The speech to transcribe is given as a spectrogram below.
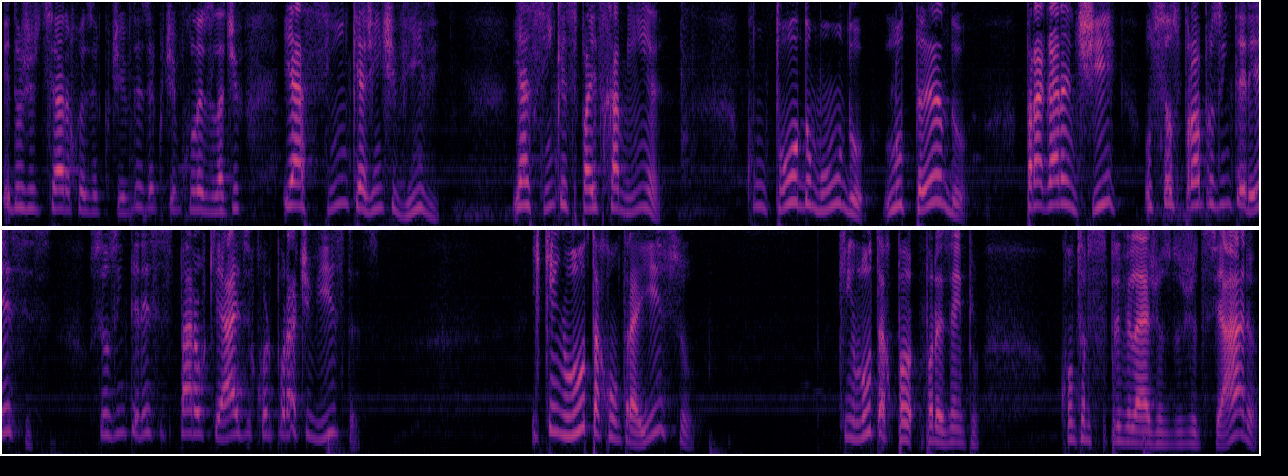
E do judiciário com o executivo, do executivo com o legislativo. E é assim que a gente vive. E é assim que esse país caminha. Com todo mundo lutando para garantir os seus próprios interesses, seus interesses paroquiais e corporativistas. E quem luta contra isso, quem luta, por, por exemplo, contra esses privilégios do judiciário,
